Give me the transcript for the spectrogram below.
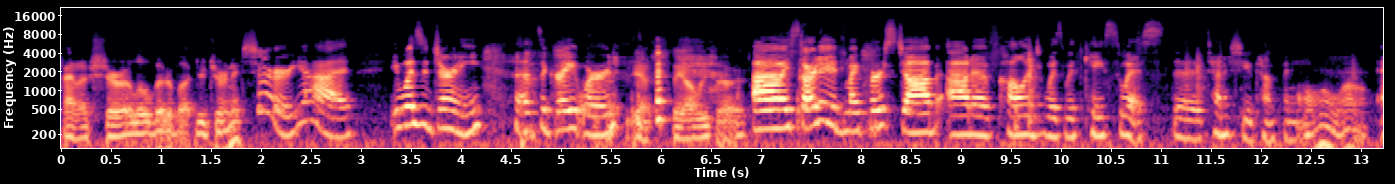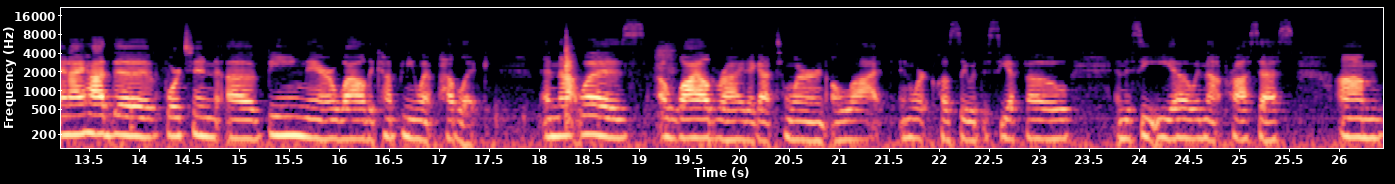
kind of share a little bit about your journey? Sure. Yeah. It was a journey. That's a great word. Yes, they always are. Uh, I started my first job out of college was with K Swiss, the tennis shoe company. Oh wow! And I had the fortune of being there while the company went public. And that was a wild ride. I got to learn a lot and work closely with the CFO and the CEO in that process. Um,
